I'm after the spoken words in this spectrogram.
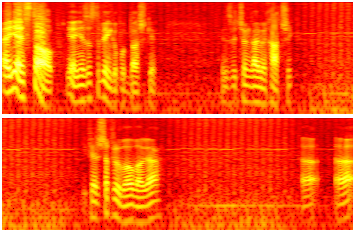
Ej, nie, stop! Nie, nie zostawiłem go pod daszkiem. Więc wyciągajmy haczyk. I pierwsza próba, uwaga. A, a,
